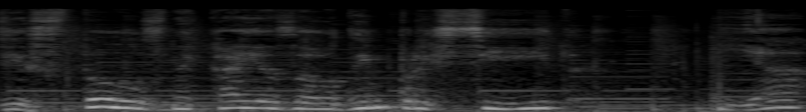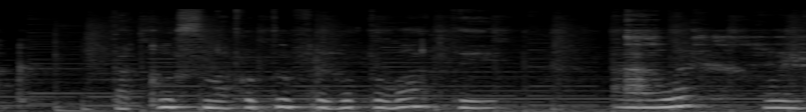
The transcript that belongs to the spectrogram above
зі столу зникає за один присід. Як таку смакоту приготувати? А легко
